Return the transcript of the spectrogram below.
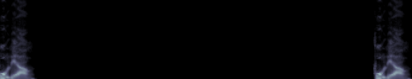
不良，不良，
